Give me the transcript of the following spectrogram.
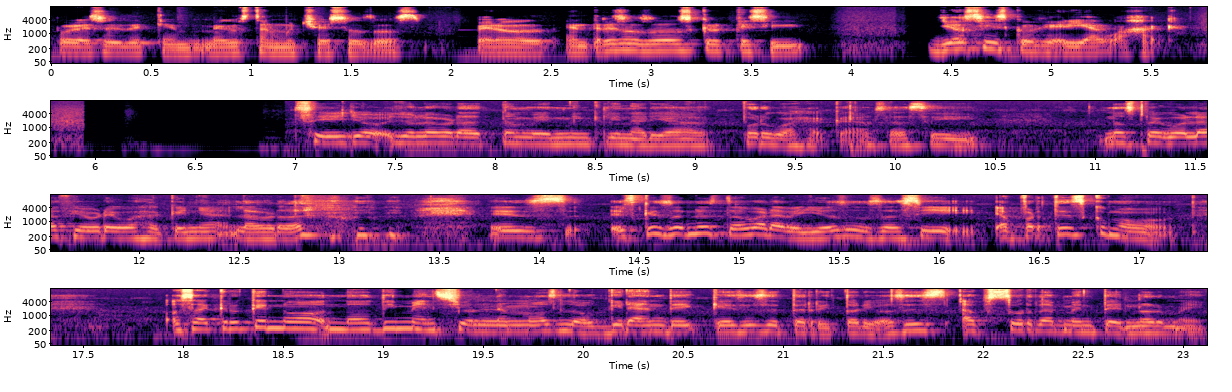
Por eso es de que me gustan mucho esos dos. Pero entre esos dos creo que sí, yo sí escogería Oaxaca. Sí, yo, yo la verdad también me inclinaría por Oaxaca, o sea, sí nos pegó la fiebre oaxaqueña, la verdad. es, es que eso no está maravilloso, o sea, sí, aparte es como, o sea, creo que no, no dimensionemos lo grande que es ese territorio, o sea, es absurdamente enorme.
